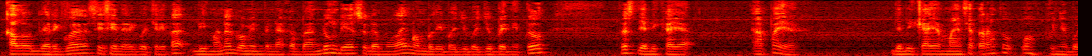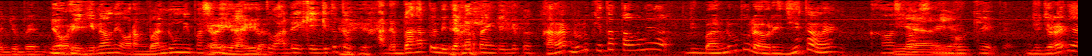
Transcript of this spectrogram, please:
kalau dari gue sisi dari gue cerita di mana Gomin pindah ke Bandung dia sudah mulai membeli baju-baju band itu terus jadi kayak apa ya jadi kayak mindset orang tuh wah punya baju band Yoi. original nih orang Bandung nih pasti Yoi, nih. Nah, iya, itu iya. tuh ada kayak gitu tuh Iya, iya. ada banget tuh di Jakarta yang kayak gitu karena dulu kita taunya di Bandung tuh udah original ya kaos-kaos Iya, iya. Kayak- kayak- jujur aja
